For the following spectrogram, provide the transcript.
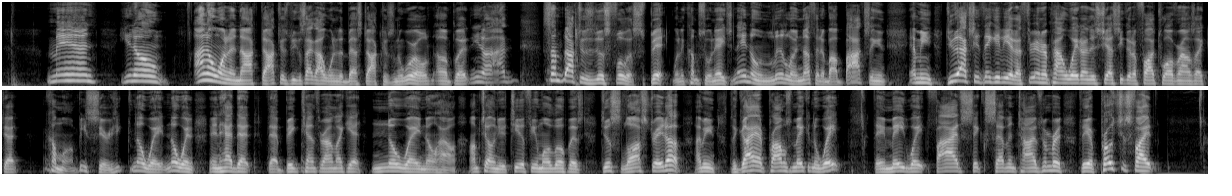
Man, you know, I don't want to knock doctors because I got one of the best doctors in the world. Uh, but, you know, I, some doctors are just full of spit when it comes to an age, and they know little or nothing about boxing. And I mean, do you actually think if he had a 300 pound weight on his chest, he could have fought 12 rounds like that? Come on, be serious. No way, no way. And had that, that big 10th round like that? No way, no how. I'm telling you, Teofimo Lopez just lost straight up. I mean, the guy had problems making the weight. They made weight five, six, seven times. Remember, they approached this fight,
